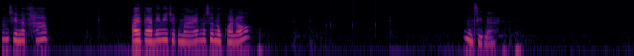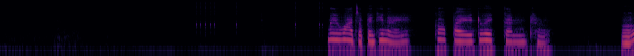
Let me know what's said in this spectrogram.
นั่นสินะครับ ไปแบบไม่มีจุดหมายมันสนุกกว่าเนาะ นั่นสินะ ไม่ว่าจะเป็นที่ไหน ก็ไปด้วยกันเถอะเออ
